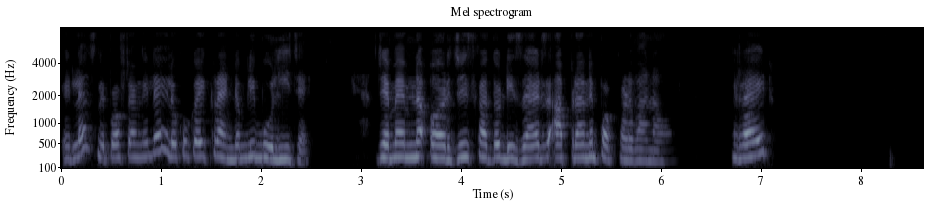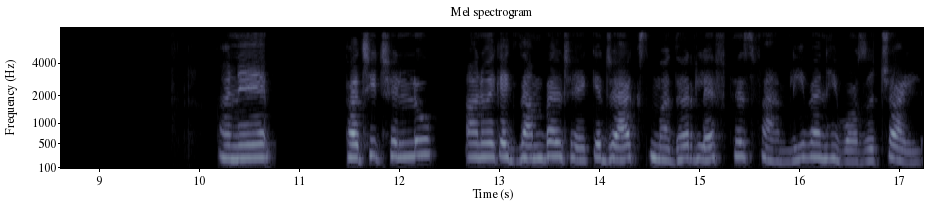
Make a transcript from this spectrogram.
એટલે સ્લીપ ઓફ ટંગ એટલે એ લોકો કંઈક રેન્ડમલી બોલી જાય. જેમાં એમના અર્જીસ કાં તો ડિઝાયર્સ આપણાને પકડવાના હોય. રાઈટ અને પછી છેલ્લું, આનું એક એક્ઝામ્પલ છે કે Jack's mother left his family when he was a child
